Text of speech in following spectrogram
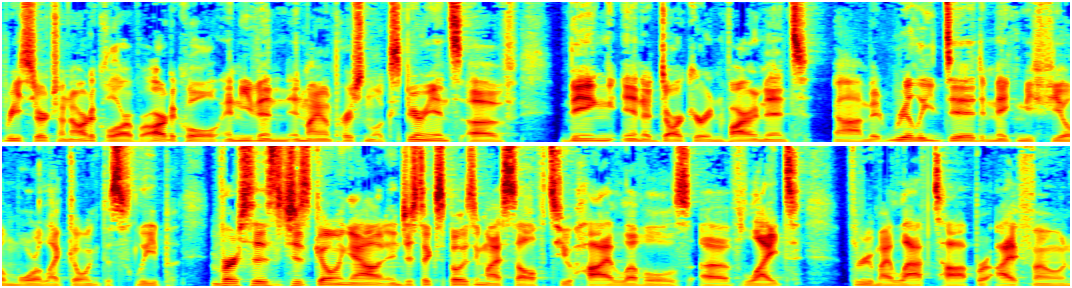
research on article over article, and even in my own personal experience of being in a darker environment, um, it really did make me feel more like going to sleep versus just going out and just exposing myself to high levels of light through my laptop or iPhone.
